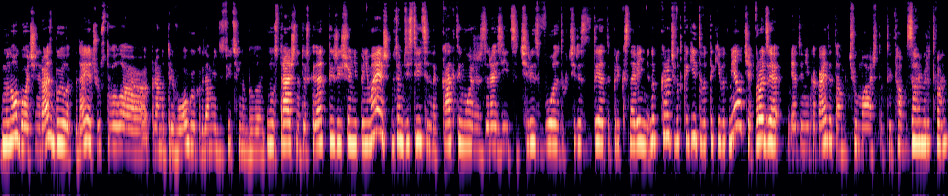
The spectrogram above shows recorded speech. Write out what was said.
много очень раз было, когда я чувствовала прямо тревогу, когда мне действительно было, ну, страшно, то есть когда ты же еще не понимаешь, ну там действительно, как ты можешь заразиться через воздух, через это прикосновение, ну, короче, вот какие-то вот такие вот мелочи, вроде это не какая-то там чума, что ты там замертво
